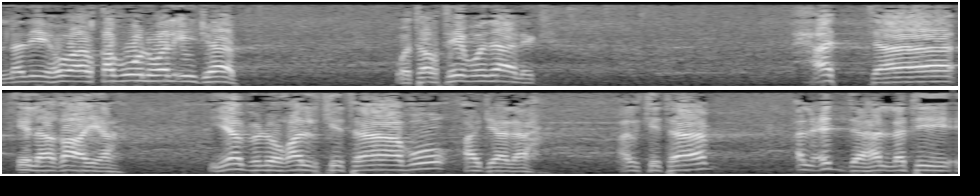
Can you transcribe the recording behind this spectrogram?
الذي هو القبول والإيجاب وترتيب ذلك حتى إلى غاية. يبلغ الكتاب أجله. الكتاب العدة التي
